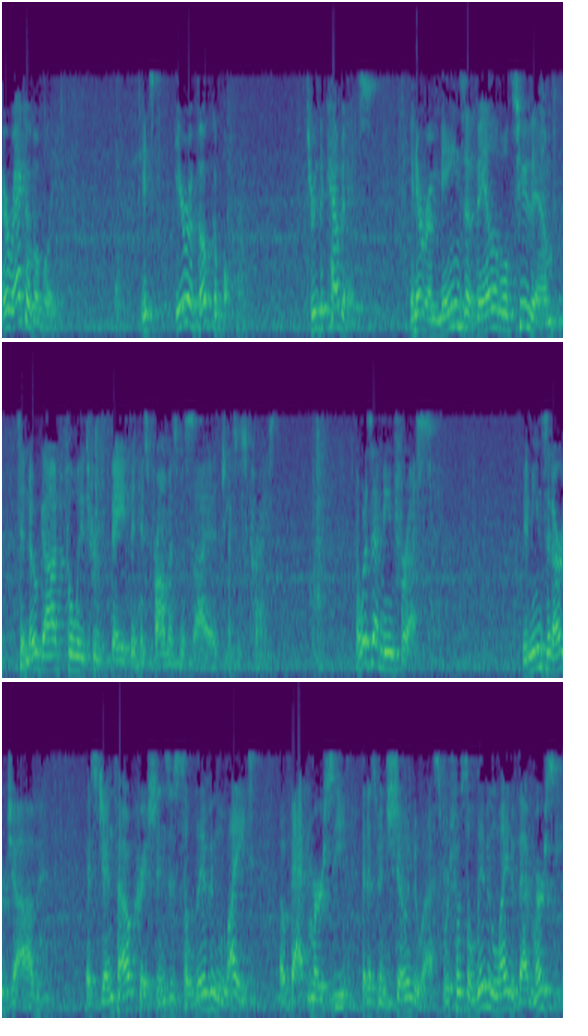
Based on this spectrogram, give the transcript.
irrevocably. It's irrevocable through the covenants. And it remains available to them to know God fully through faith in his promised Messiah, Jesus Christ. Now, what does that mean for us? It means that our job as Gentile Christians is to live in light of that mercy that has been shown to us. We're supposed to live in light of that mercy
